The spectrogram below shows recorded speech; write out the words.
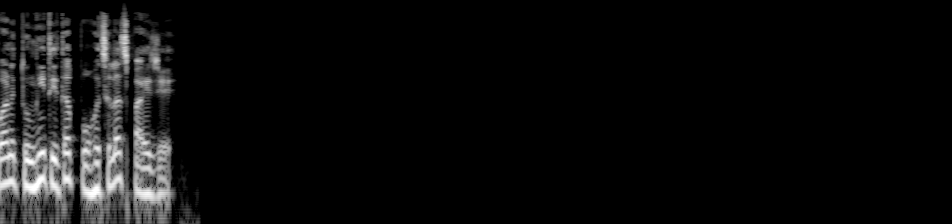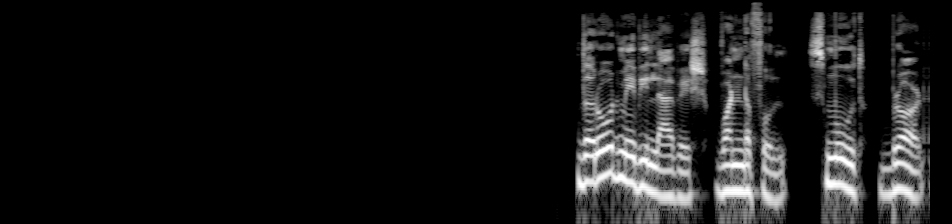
पण तुम्ही तिथं पोहोचलंच पाहिजे The road may be lavish, wonderful, smooth, broad.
